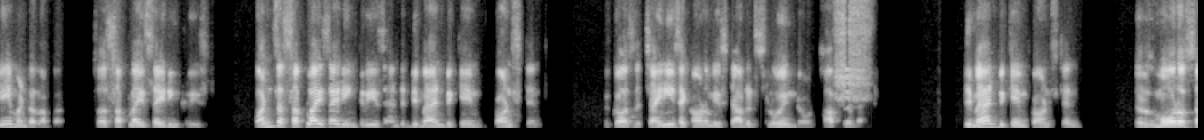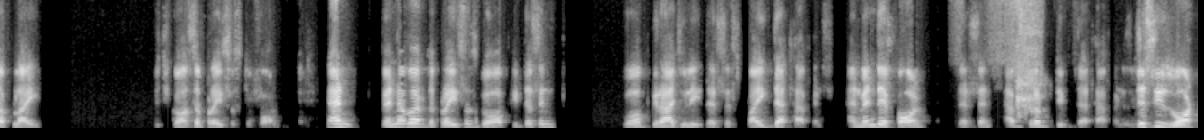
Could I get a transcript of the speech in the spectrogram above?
came under rubber. So supply side increased. Once the supply side increased and the demand became constant, because the Chinese economy started slowing down after that. Demand became constant. There was more of supply, which caused the prices to fall. And whenever the prices go up, it doesn't go up gradually. There's a spike that happens. And when they fall, there's an abrupt dip that happens. This is what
